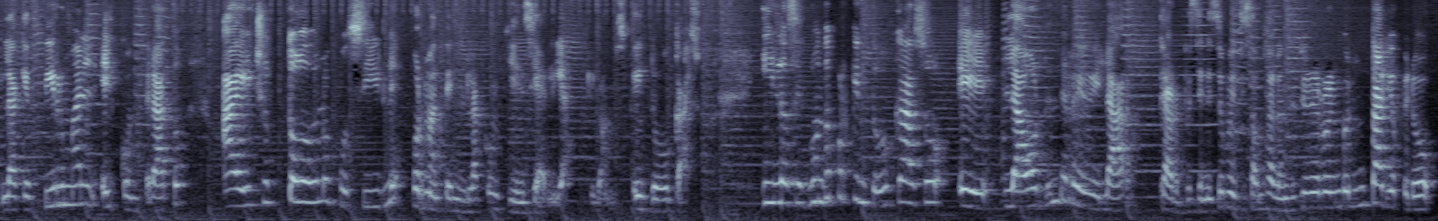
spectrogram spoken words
la, que firma el, contrato, ha hecho todo lo posible por mantener la confidencialidad, digamos, en todo caso. Y lo segundo, porque en todo caso, eh, la orden de revelar, claro, pues en este momento estamos hablando de un error involuntario, pero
